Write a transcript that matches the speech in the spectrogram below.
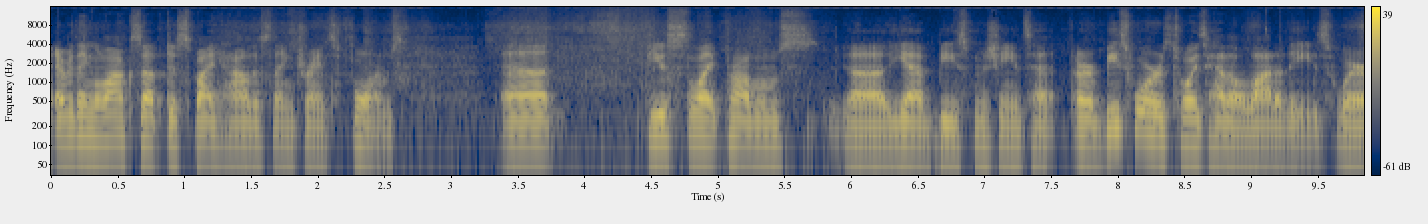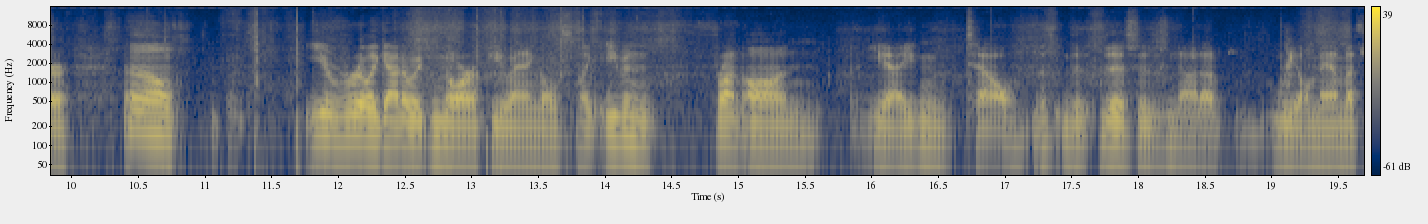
Everything locks up despite how this thing transforms. Uh, few slight problems. Uh, yeah, Beast Machines had, or Beast Wars toys had a lot of these where, well, you really got to ignore a few angles. Like even front on, yeah, you can tell this this is not a real mammoth.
